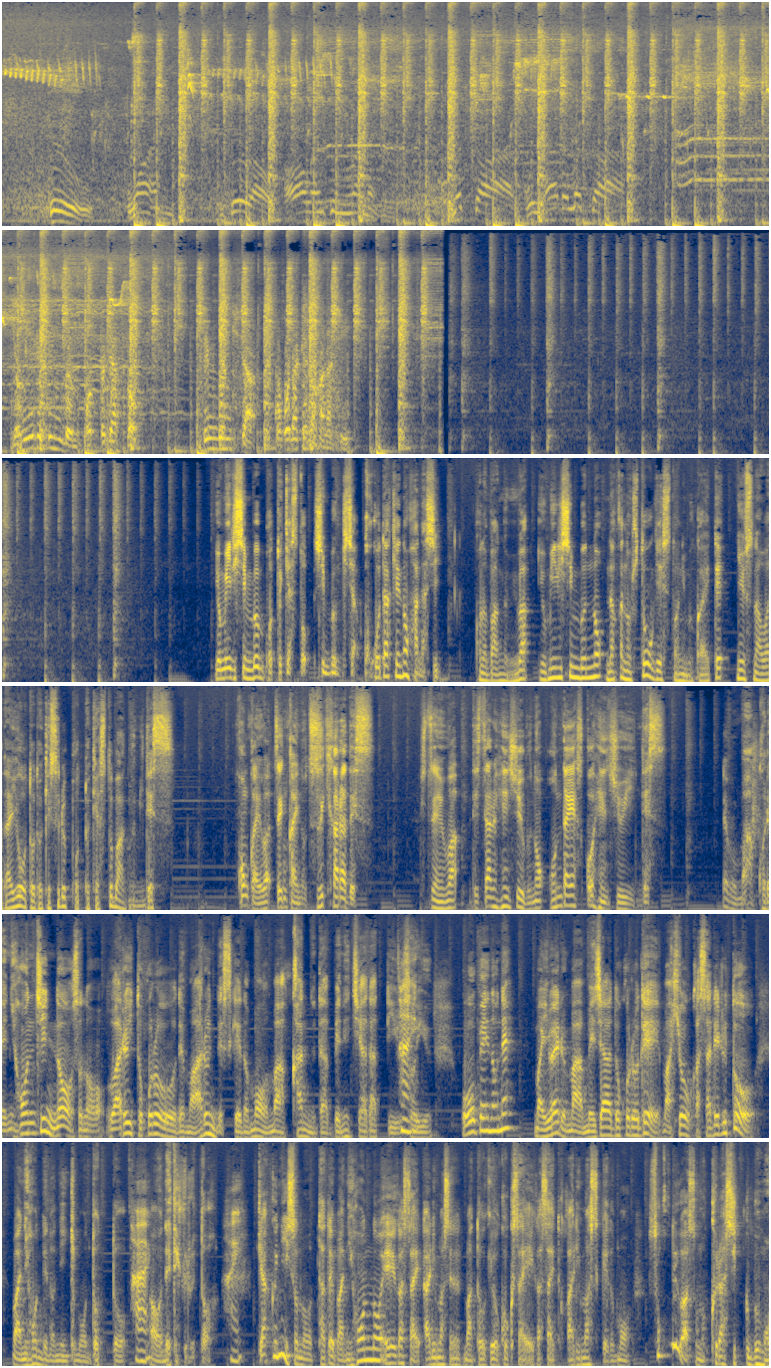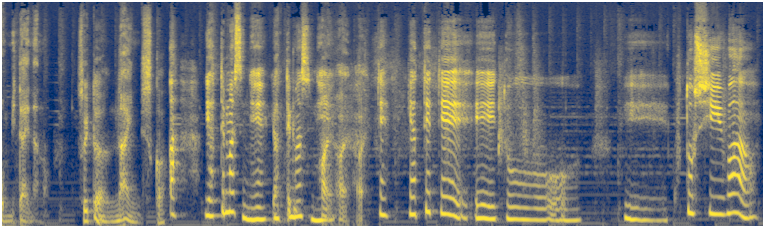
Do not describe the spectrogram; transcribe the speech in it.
two, one, zero. All engine running. Liftoff. We have a liftoff. 読売新聞ポッドキャスト新聞記者ここだけの話読売新聞ポッドキャスト新聞記者ここだけの話。この番組は読売新聞の中の人をゲストに迎えてニュースな話題をお届けするポッドキャスト番組です。今回は前回の続きからです。出演はデジタル編集部の恩田康子編集委員です。でもまあこれ日本人のその悪いところでもあるんですけども、まあカンヌだ、ベネチアだっていうはいそういう欧米のね、まあいわゆるまあメジャーどころでまあ評価されると、まあ日本での人気もどっと出てくると。はい。逆にその例えば日本の映画祭ありますよね、まあ、東京国際映画祭とかありますけどもそこではそのクラシック部門みたいなのそういったのはないんですか？あ、やってますね。やってますね。はいはいはいで、やってて、えっ、と、えー今年は、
